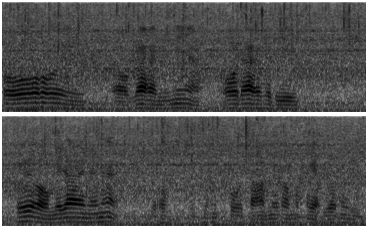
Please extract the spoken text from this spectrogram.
โอ้ยออกได้ไหมเนี่ยโอ้ได้พอดีเฮ้ยออกไม่ได้นะน่ะเดี๋ยวผมต้องโทรตามให้เขามาขยับรถให้อีก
